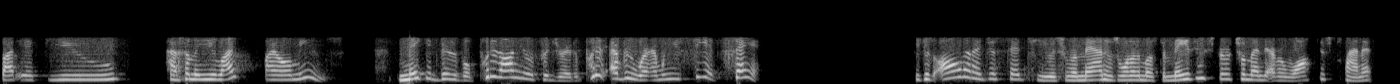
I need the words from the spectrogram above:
But if you have something you like, by all means, make it visible. Put it on your refrigerator. Put it everywhere. And when you see it, say it. Because all that I just said to you is from a man who's one of the most amazing spiritual men to ever walk this planet,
